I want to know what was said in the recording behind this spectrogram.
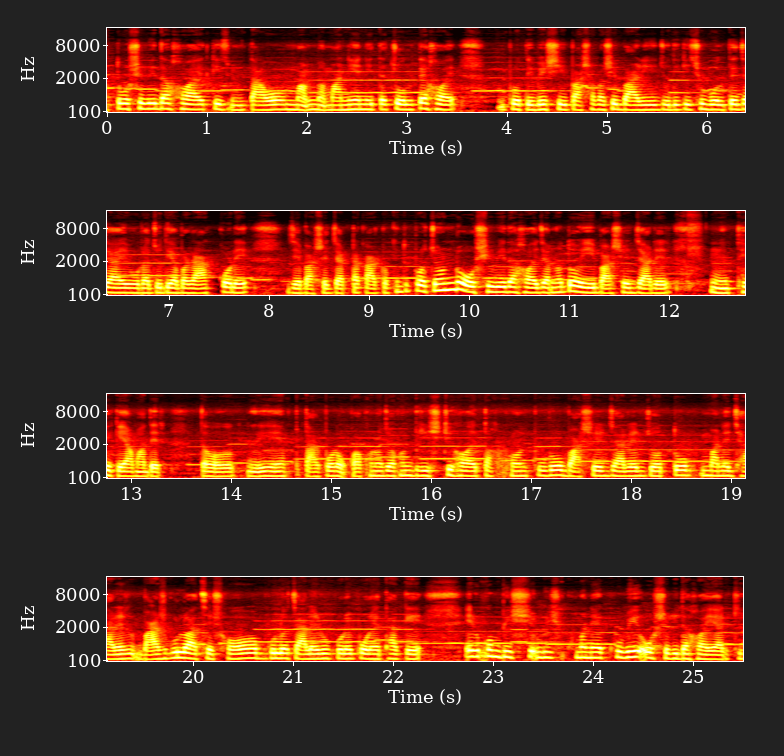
এত অসুবিধা হয় কি তাও মানিয়ে নিতে চলতে হয়। প্রতিবেশী, পাশাপাশি বাড়ি যদি কিছু বলতে যায়, ওরা যদি আবার রাগ করে যে বাসের জারটা কাটো। কিন্তু প্রচণ্ড অসুবিধা হয় জানো তো এই বাসের জারের থেকে আমাদের। তো এ, তারপর কখনো যখন বৃষ্টি হয় তখন পুরো বাঁশের ঝাড়ের যত মানে ঝাড়ের বাঁশগুলো আছে সবগুলো চালের উপরে পড়ে থাকে। এরকম বিশ মানে খুবই অসুবিধা হয় আর কি।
